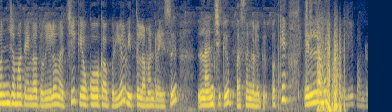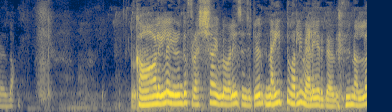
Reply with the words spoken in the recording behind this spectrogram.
கொஞ்சமாக தேங்காய் துவையலும் வச்சு கே கோவக்காய் பொரியல் வித் லெமன் ரைஸு லஞ்சுக்கு பசங்களுக்கு ஓகே எல்லாமே காலையிலேயே பண்ணுறது தான் காலையில் எழுந்து ஃப்ரெஷ்ஷாக இவ்வளோ வேலையும் செஞ்சுட்டு நைட்டு வரலையும் வேலையே இருக்காது. நல்லா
